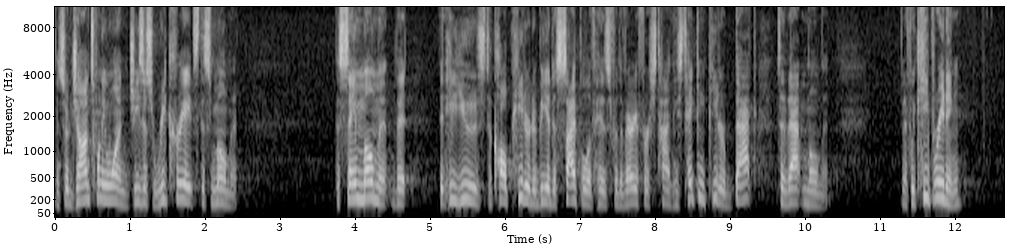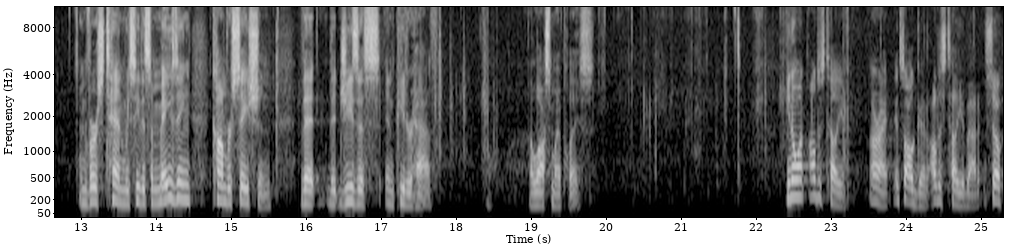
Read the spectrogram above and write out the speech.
And so, John 21, Jesus recreates this moment, the same moment that, that he used to call Peter to be a disciple of his for the very first time. He's taking Peter back to that moment. And if we keep reading, in verse 10, we see this amazing conversation that, that Jesus and Peter have. I lost my place. You know what? I'll just tell you. All right, it's all good. I'll just tell you about it. So,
